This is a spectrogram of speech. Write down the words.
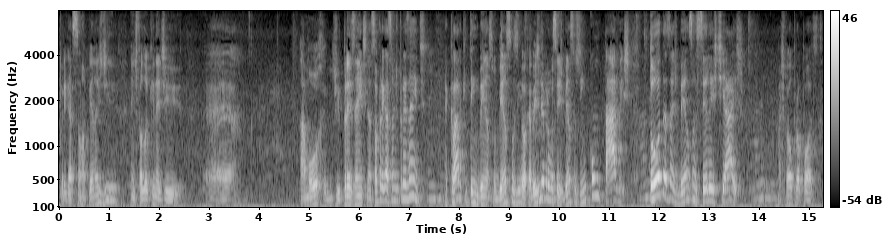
pregação apenas de. A gente falou aqui, né? De. É, amor de presente, né? Só pregação de presente. Uhum. É claro que tem bênçãos, bênçãos, eu acabei de ler para vocês, bênçãos incontáveis. Amém. Todas as bênçãos celestiais. Amém. Mas qual é o propósito?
